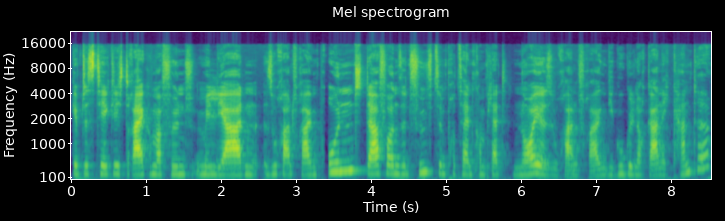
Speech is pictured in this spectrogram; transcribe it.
gibt es täglich 3,5 Milliarden Suchanfragen und davon sind 15 Prozent komplett neue Suchanfragen, die Google noch gar nicht kannte.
